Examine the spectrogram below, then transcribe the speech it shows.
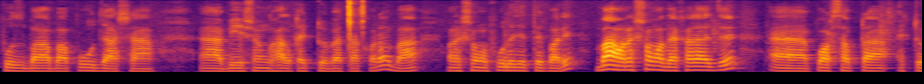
পুস বা বা পুজ আসা বিয়ের সঙ্গে হালকা একটু ব্যথা করা বা অনেক সময় ফুলে যেতে পারে বা অনেক সময় দেখা যায় যে আহ, প্রস্রাবটা একটু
